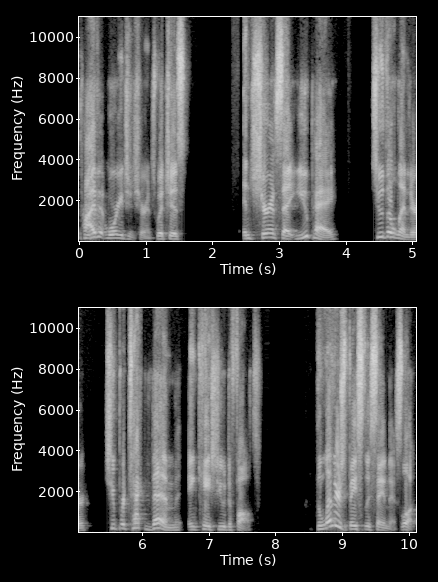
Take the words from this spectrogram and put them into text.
private mortgage insurance, which is insurance that you pay to the lender to protect them in case you default. The lender's basically saying this look,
